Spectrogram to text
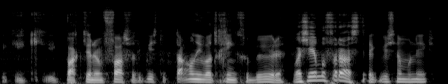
ik, ik, ik pakte hem vast, want ik wist totaal niet wat er ging gebeuren. Was je helemaal verrast? Ik wist helemaal niks.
